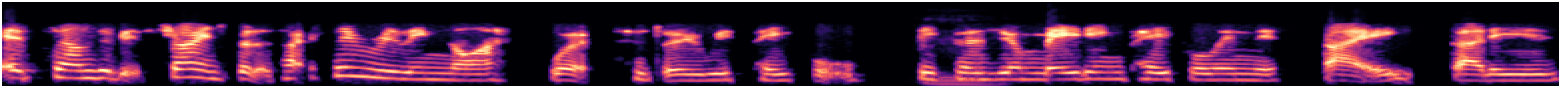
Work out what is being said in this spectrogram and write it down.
it sounds a bit strange, but it's actually really nice work to do with people because mm. you're meeting people in this space that is,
